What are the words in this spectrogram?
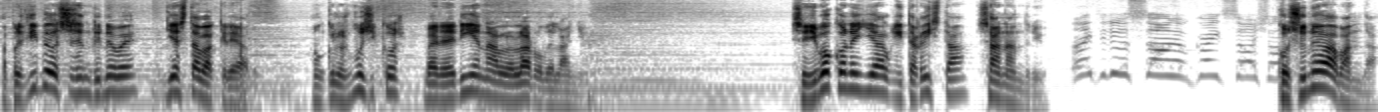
A principios del 69 ya estaba creado, aunque los músicos variarían a lo largo del año. Se llevó con ella al guitarrista Sam Andrew. Con su nueva banda,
